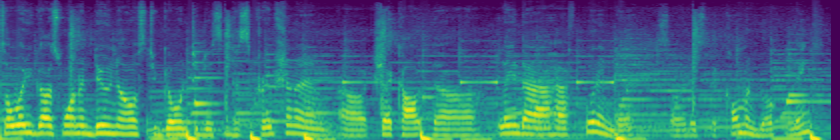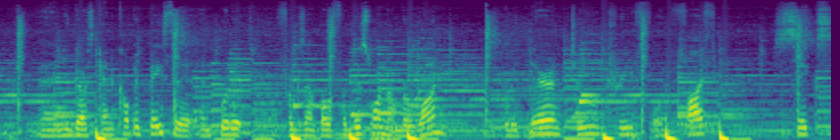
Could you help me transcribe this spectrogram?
So what you guys want to do now is to go into this description and uh, check out the link that I have put in there. So it is the command block links and you guys can copy paste it and put it for example for this one number one put it there two three four five six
